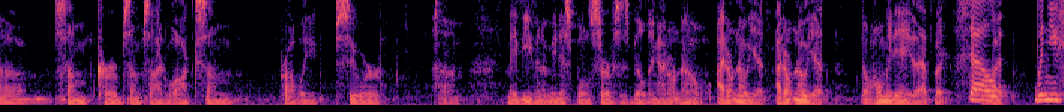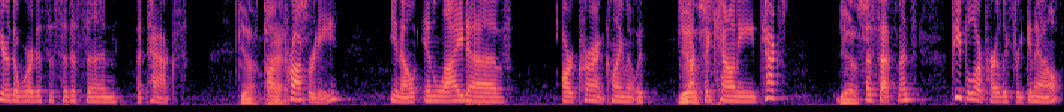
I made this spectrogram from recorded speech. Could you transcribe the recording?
Um, some curbs, some sidewalks, some probably sewer, um, maybe even a municipal services building. I don't know. I don't know yet. I don't know yet. Don't hold me to any of that. But So, but when you hear the word as a citizen, a tax yeah, on property, you know, in light of our current climate with Yes. Jackson County tax Yes. assessments, people are partly freaking out.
